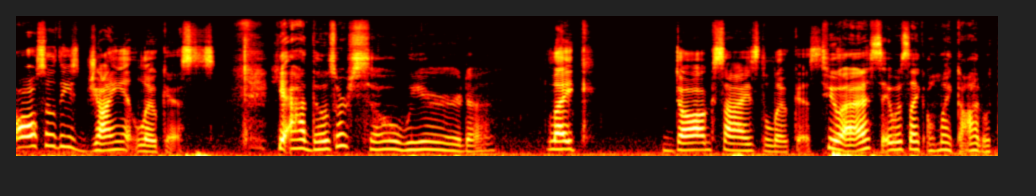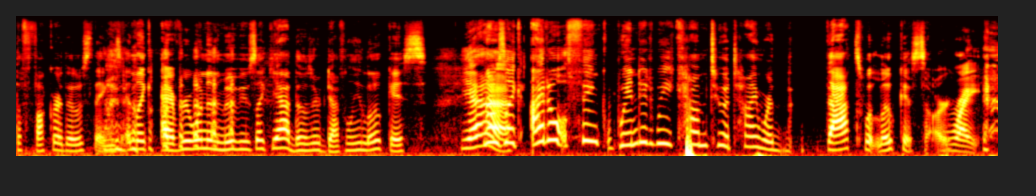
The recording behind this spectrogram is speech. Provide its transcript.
also these giant locusts. Yeah, those are so weird. Like dog sized locusts. To us, it was like, oh my god, what the fuck are those things? And like everyone in the movie was like, yeah, those are definitely locusts. Yeah. And I was like, I don't think, when did we come to a time where th- that's what locusts are? right.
